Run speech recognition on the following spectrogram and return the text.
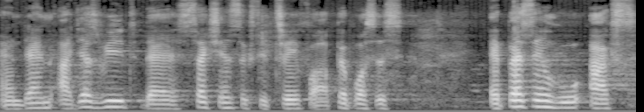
and then I just read the Section 63 for our purposes. A person who acts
